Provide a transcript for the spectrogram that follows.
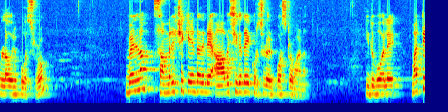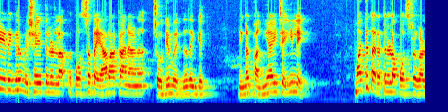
ഉള്ള ഒരു പോസ്റ്ററും വെള്ളം സംരക്ഷിക്കേണ്ടതിന്റെ ആവശ്യകതയെക്കുറിച്ചുള്ള ഒരു പോസ്റ്ററുമാണ്. ഇതുപോലെ മറ്റേതെങ്കിലും വിഷയത്തിലുള്ള പോസ്റ്റർ തയ്യാറാക്കാനാണ് ചോദ്യം വരുന്നതെങ്കിൽ നിങ്ങൾ ഭംഗിയായി ചെയ്യില്ലേ? മറ്റു തരത്തിലുള്ള പോസ്റ്ററുകൾ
